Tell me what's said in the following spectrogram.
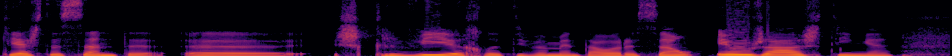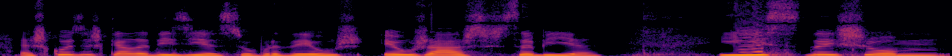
que esta santa ah, escrevia relativamente à oração, eu já as tinha. As coisas que ela dizia sobre Deus, eu já as sabia. E isso deixou-me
